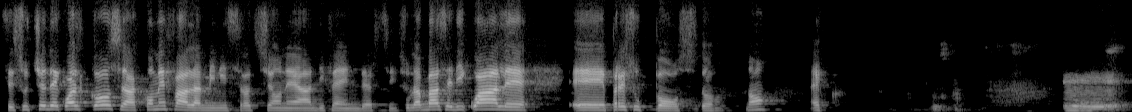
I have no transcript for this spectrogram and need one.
se succede qualcosa come fa l'amministrazione a difendersi? Sulla base di quale eh, presupposto? No? Ecco. Eh,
